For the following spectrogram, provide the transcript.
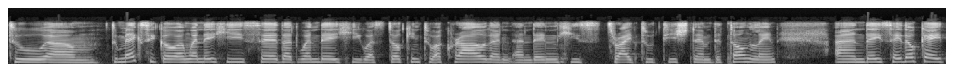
to um, to mexico and one day he said that one day he was talking to a crowd and and then he tried to teach them the tonglen and they said okay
